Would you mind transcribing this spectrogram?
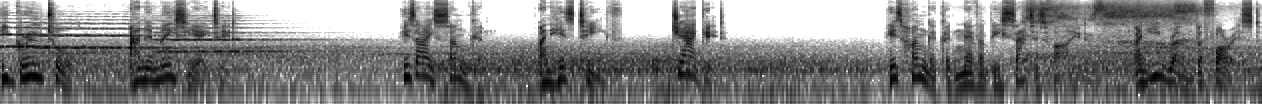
He grew tall and emaciated, his eyes sunken, and his teeth jagged. His hunger could never be satisfied, and he roamed the forest,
